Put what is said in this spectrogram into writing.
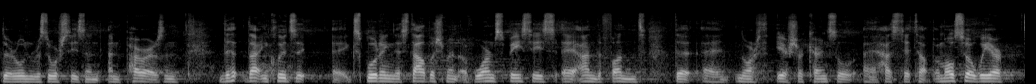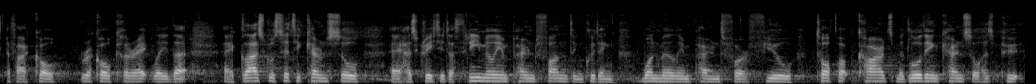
their own resources and, and powers. And th that includes uh, Uh, exploring the establishment of warm spaces uh, and the fund that uh, North Ayrshire Council has set up. I'm also aware, if I call, recall correctly, that Glasgow City Council has created a £3 million fund, including £1 million for fuel top-up cards. Midlothian Council has put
